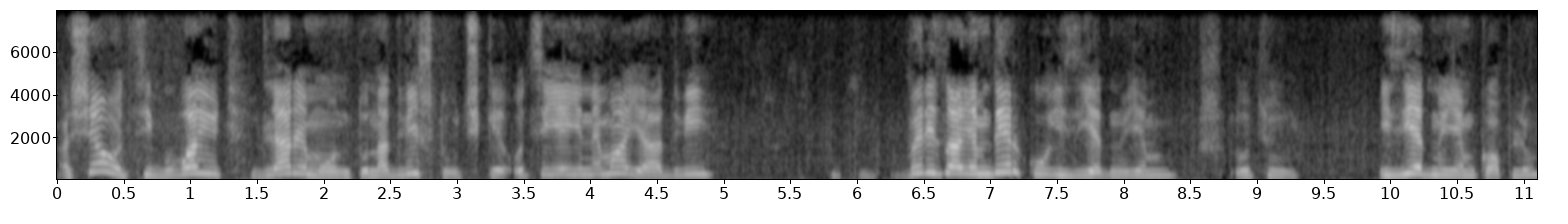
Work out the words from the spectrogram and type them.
А ще оці бувають для ремонту на дві штучки. Оцієї немає, а дві. Вирізаємо дирку і з'єднуємо оцю і з'єднуємо каплю.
